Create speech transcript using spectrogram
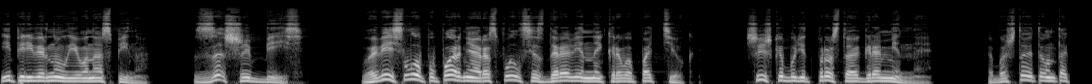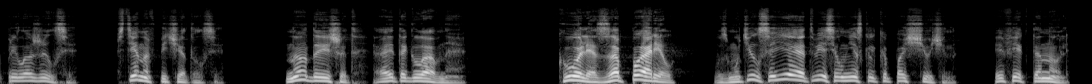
и перевернул его на спину. Зашибись! Во весь лоб у парня расплылся здоровенный кровоподтек. Шишка будет просто огроменная. Обо что это он так приложился? В стену впечатался. Но дышит, а это главное. «Коля, запарил!» Возмутился я и отвесил несколько пощечин. Эффекта ноль.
